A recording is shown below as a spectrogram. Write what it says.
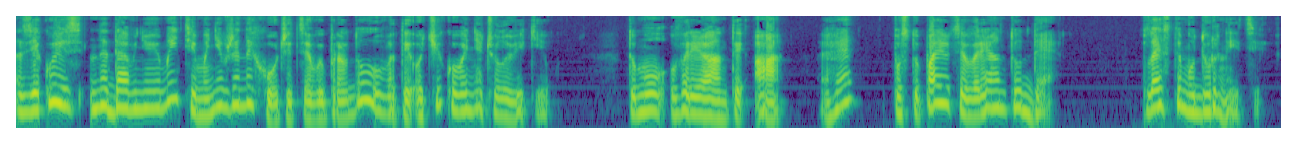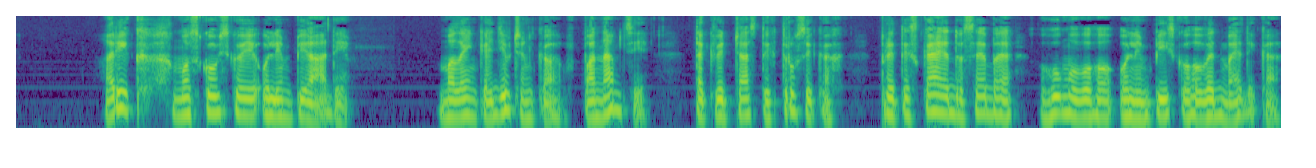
З якоїсь недавньої миті мені вже не хочеться виправдовувати очікування чоловіків. Тому варіанти А, Г поступаються варіанту Д. Плестиму дурниці. Рік Московської олімпіади. Маленька дівчинка в панамці та квітчастих трусиках притискає до себе гумового олімпійського ведмедика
